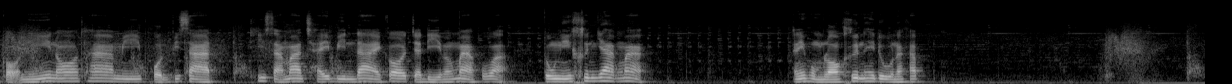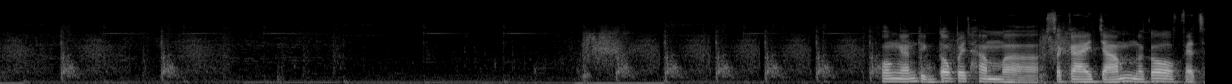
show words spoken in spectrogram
เกาะนี้เนาะถ้ามีผลพิศาจที่สามารถใช้บินได้ก็จะดีมากๆ เพราะว่าตรงนี้ขึ้นยากมาก อันนี้ผมลองขึ้นให้ดูนะครับ พราะงั้นถึงต้องไปทำสกายจัมป์แล้วก็แฟตส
